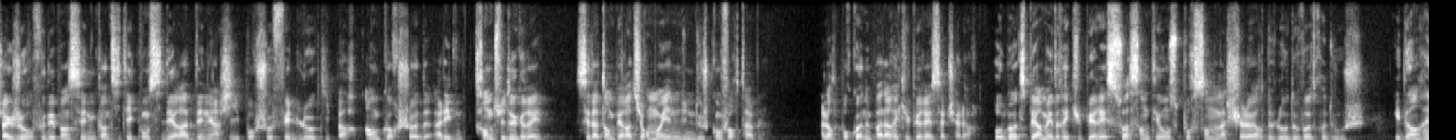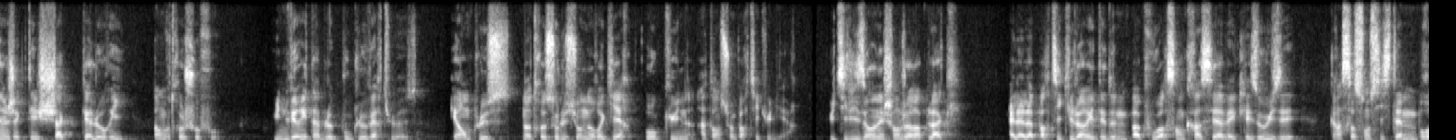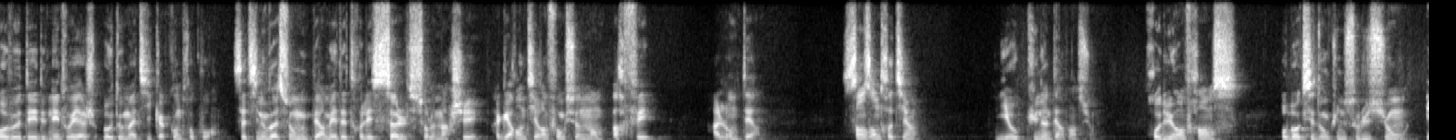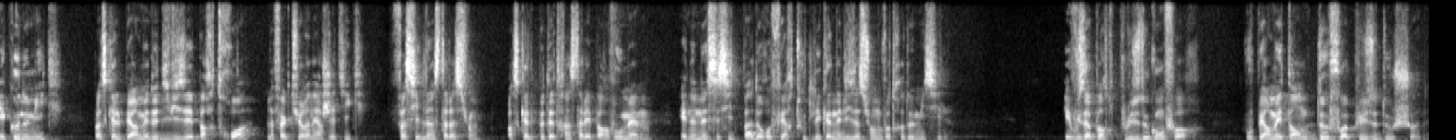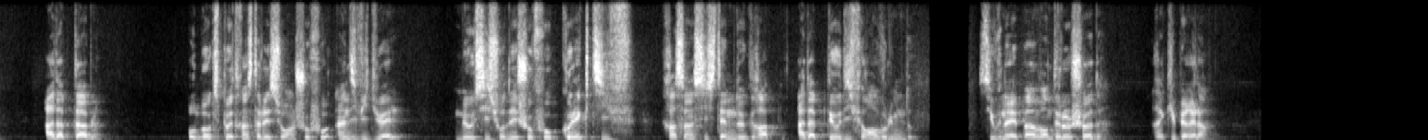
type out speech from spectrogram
Chaque jour, vous dépensez une quantité considérable d'énergie pour chauffer de l'eau qui part encore chaude à l'égout. 38 degrés, c'est la température moyenne d'une douche confortable. Alors pourquoi ne pas la récupérer cette chaleur? Obox permet de récupérer 71% de la chaleur de l'eau de votre douche et d'en réinjecter chaque calorie dans votre chauffe-eau. Une véritable boucle vertueuse. Et en plus, notre solution ne requiert aucune attention particulière. Utilisant un échangeur à plaques, elle a la particularité de ne pas pouvoir s'encrasser avec les eaux usées grâce à son système breveté de nettoyage automatique à contre-courant. Cette innovation nous permet d'être les seuls sur le marché à garantir un fonctionnement parfait à long terme, sans entretien ni aucune intervention. Produit en France, Obox est donc une solution économique parce qu'elle permet de diviser par 3 la facture énergétique, facile d'installation parce qu'elle peut être installée par vous-même et ne nécessite pas de refaire toutes les canalisations de votre domicile. Et vous apporte plus de confort, vous permettant deux fois plus de douches chaudes. Adaptable, Obox peut être installé sur un chauffe-eau individuel, mais aussi sur des chauffe-eau collectifs grâce à un système de grappe adapté aux différents volumes d'eau. Si vous n'avez pas inventé l'eau chaude, récupérez-la.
